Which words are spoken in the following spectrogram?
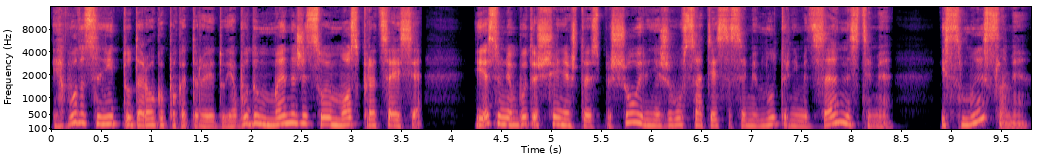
я буду ценить ту дорогу, по которой иду. Я буду менеджить свой мозг в процессе. Если у меня будет ощущение, что я спешу или не живу в соответствии со своими внутренними ценностями и смыслами,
